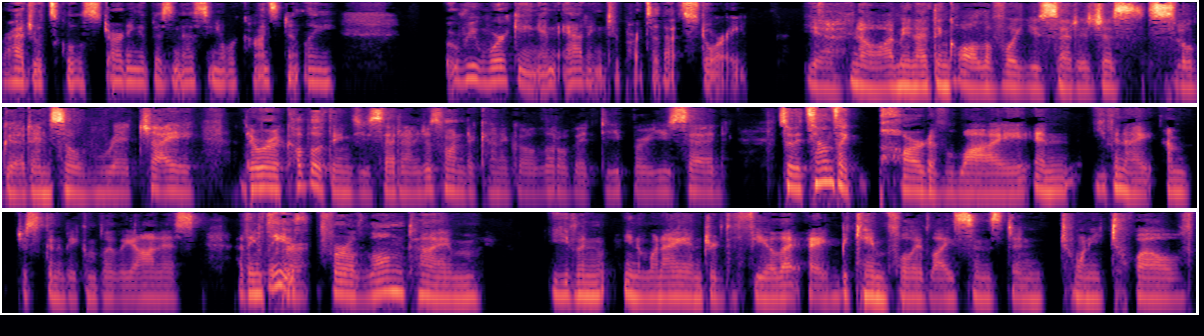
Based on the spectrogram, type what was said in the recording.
graduate school, starting a business. You know, we're constantly reworking and adding to parts of that story. Yeah, no, I mean, I think all of what you said is just so good and so rich. I, there were a couple of things you said, and I just wanted to kind of go a little bit deeper. You said, so it sounds like part of why, and even I, I'm just going to be completely honest. I think for, for a long time, even, you know, when I entered the field, I, I, became fully licensed in 2012.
